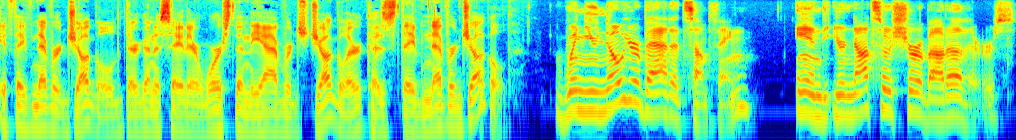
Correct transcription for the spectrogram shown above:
if they've never juggled, they're going to say they're worse than the average juggler because they've never juggled. When you know you're bad at something and you're not so sure about others,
